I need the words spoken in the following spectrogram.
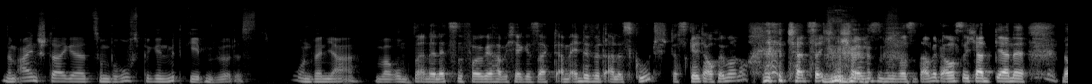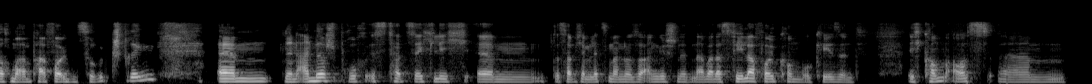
einem Einsteiger zum Berufsbeginn mitgeben würdest? Und wenn ja, warum? In der letzten Folge habe ich ja gesagt, am Ende wird alles gut. Das gilt auch immer noch. Tatsächlich, wer wissen will, was es damit auf sich hat, gerne noch mal ein paar Folgen zurückspringen. Ähm, ein anderer Spruch ist tatsächlich, ähm, das habe ich am letzten Mal nur so angeschnitten, aber dass Fehler vollkommen okay sind. Ich komme aus, ähm,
